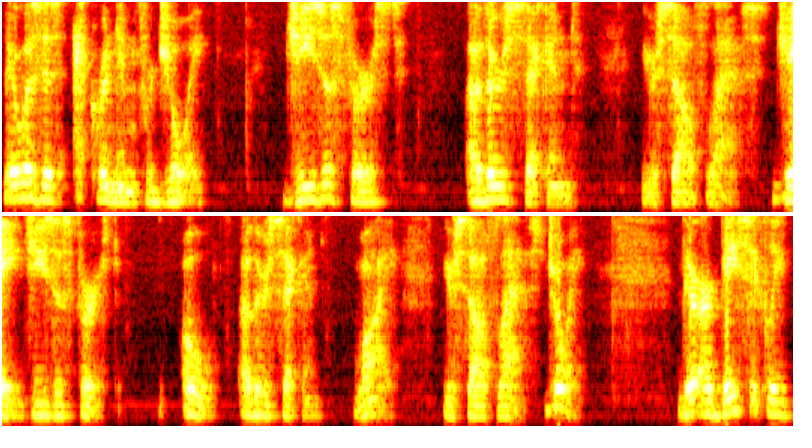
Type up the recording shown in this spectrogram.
there was this acronym for joy Jesus first, others second, yourself last. J, Jesus first. O, others second. Y, yourself last. Joy. There are basically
